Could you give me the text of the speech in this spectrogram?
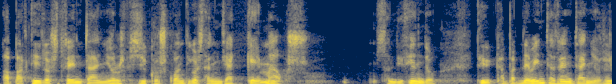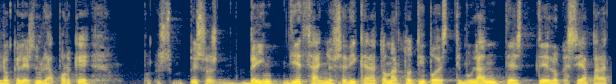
a partir de los 30 años, los físicos cuánticos están ya quemados. Están diciendo, de 20 a 30 años es lo que les dura. ¿Por qué? Porque esos 20, 10 años se dedican a tomar todo tipo de estimulantes, de lo que sea, para,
